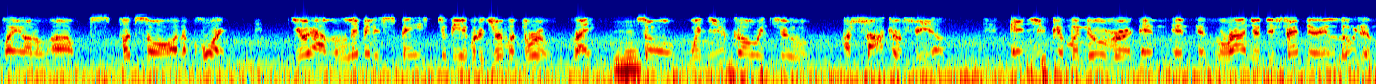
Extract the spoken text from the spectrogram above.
playing on um, futsal on the court. You have limited space to be able to dribble through, right? Mm-hmm. So when you go into a soccer field and you can maneuver and, and, and around your defender and elude him,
